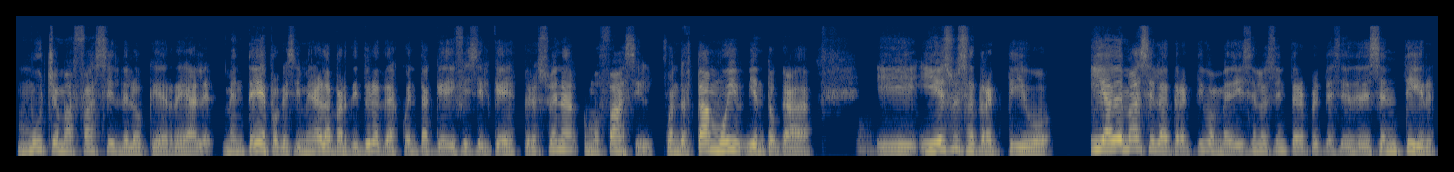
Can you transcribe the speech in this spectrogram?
mucho más fácil de lo que realmente es, porque si miras la partitura te das cuenta qué difícil que es, pero suena como fácil cuando está muy bien tocada. Y, eso es atractivo. Y además el atractivo, me dicen los intérpretes, es de sentir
